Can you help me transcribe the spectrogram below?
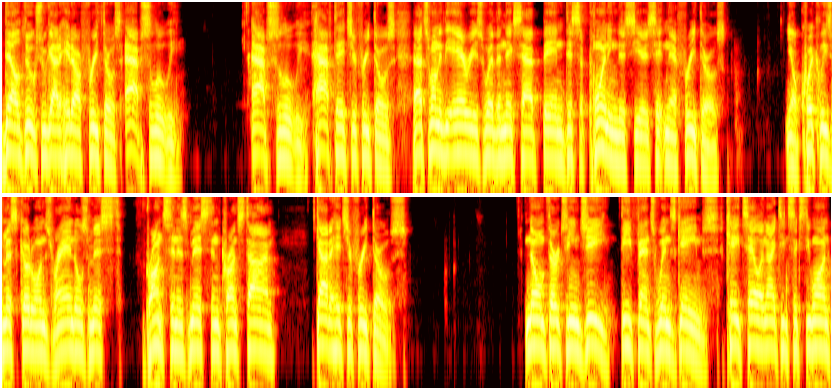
Dell Dukes, we got to hit our free throws. Absolutely. Absolutely. Have to hit your free throws. That's one of the areas where the Knicks have been disappointing this year is hitting their free throws. You know, Quickley's missed good ones. Randle's missed. Brunson is missed in crunch time. Got to hit your free throws. Gnome 13G, defense wins games. K. Taylor, 1961,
